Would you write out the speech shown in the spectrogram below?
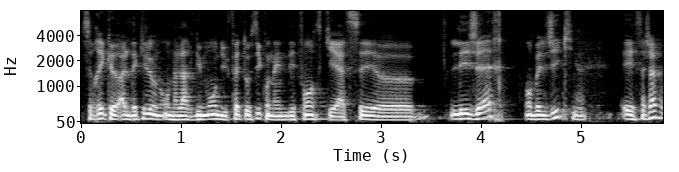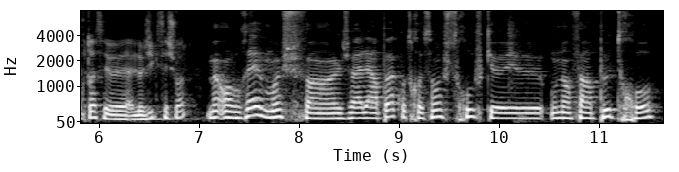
C'est vrai qu'à Aldakil, on on a l'argument du fait aussi qu'on a une défense qui est assez euh, légère en Belgique. Ouais. Et Sacha, pour toi, c'est euh, logique ces choix? Mais en vrai, moi, je, 'fin, je vais aller un peu à contre-sens. Je trouve que euh, on en fait un peu trop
